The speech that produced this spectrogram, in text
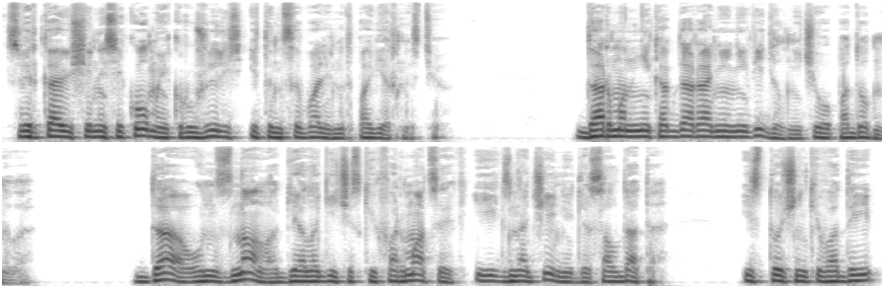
Сверкающие насекомые кружились и танцевали над поверхностью. Дарман никогда ранее не видел ничего подобного. Да, он знал о геологических формациях и их значении для солдата. Источники воды,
